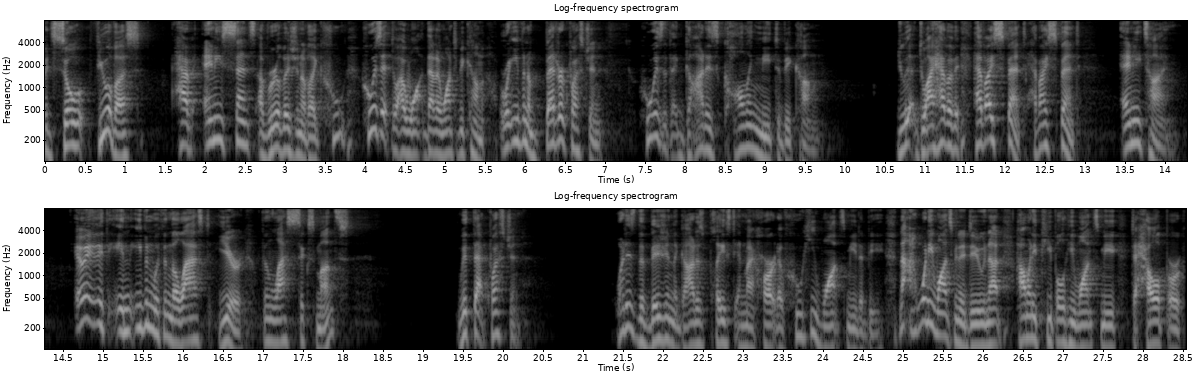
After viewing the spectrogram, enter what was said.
But so few of us have any sense of real vision of like who who is it do I want that I want to become? Or even a better question, who is it that God is calling me to become? Do, do I have a have I spent have I spent any time, in, even within the last year, within the last six months, with that question? What is the vision that God has placed in my heart of who He wants me to be? Not what He wants me to do, not how many people He wants me to help, or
